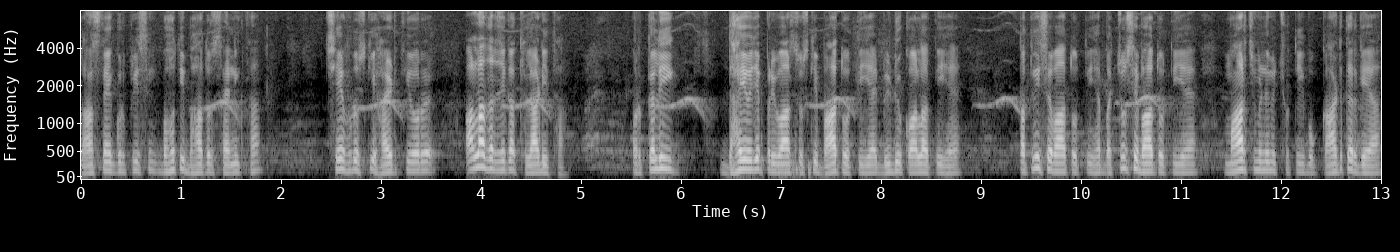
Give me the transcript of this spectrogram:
लांस नायक गुरप्रीत सिंह बहुत ही बहादुर सैनिक था छः फुट उसकी हाइट थी और अला दर्जे का खिलाड़ी था। और कल ही ढाई बजे परिवार से उसकी बात होती है, वीडियो कॉल आती है, पत्नी से बात होती है, बच्चों से बात होती है, मार्च महीने में छुट्टी वो काट कर गया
